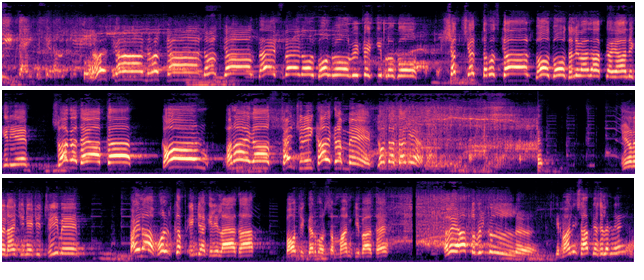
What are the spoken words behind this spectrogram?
नमस्कार नमस्कार नमस्कार, बैट्समैन और बॉलर और विकेट कीपरों को शत शत नमस्कार, बहुत बहुत धन्यवाद आपका यहाँ आने के लिए। स्वागत है आपका। कौन बनाएगा सेंचुरी कार्यक्रम में? जोरदार तालियाँ। जिन्होंने 1983 में पहला वर्ल्ड कप इंडिया के लिए लाया था। बहुत ही गर्व और सम्मान की बात है। अरे, आप तो बिल्कुल गिरमानी साहब कैसे लग रहे हैं?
